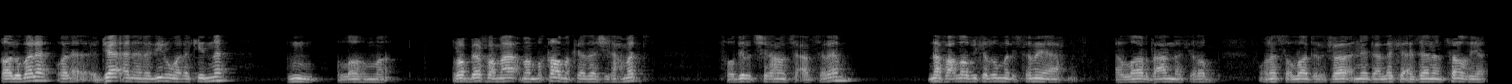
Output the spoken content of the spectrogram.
قالوا بلى جاءنا نذير ولكن اللهم رب يرفع مقامك هذا شيخ أحمد. فضيلة الشيخ أحمد سعب سلام نفع الله بك الأمة الإسلامية يا أحمد. الله يرضى عنك يا رب ونسأل الله جل وعلا أن يجعل لك أذانا صاغية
